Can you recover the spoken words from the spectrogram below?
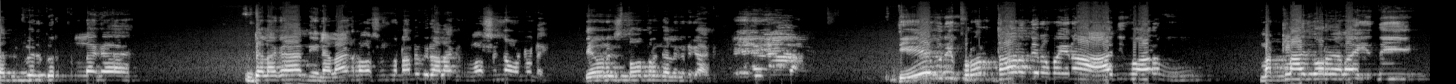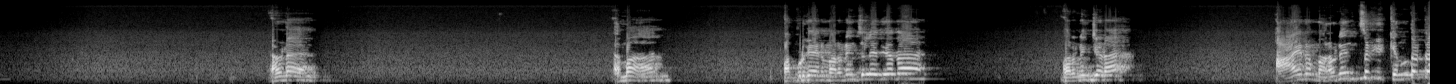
తప్పిపోయిన కొరిపిల్లలాగా అంటే అలాగా నేను ఎలాగ రోషంగా ఉన్నాను మీరు అలాగ రోషంగా ఉండండి. దేవునికి స్తోత్రం కలిగిన కాక దేవుని పునరుద్ధాన దినమైన ఆదివారం మట్ల ఆదివారం ఎలా అయింది? అవునా అమ్మా అప్పుడు ఆయన మరణించలేదు కదా? మరణించాడా? ఆయన మరణించక కిందట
